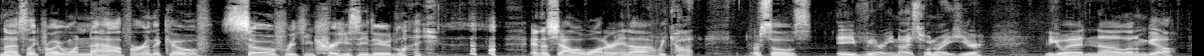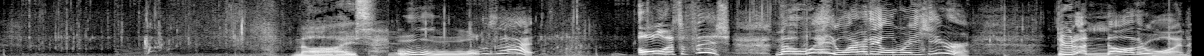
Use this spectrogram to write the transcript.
Nice, like probably one and a halfer in the cove. So freaking crazy, dude. Like, in the shallow water and uh, we caught ourselves a very nice one right here. Let me go ahead and uh, let him go. Nice. Ooh, what was that? Oh, that's a fish. No way. Why are they all right here? Dude, another one.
